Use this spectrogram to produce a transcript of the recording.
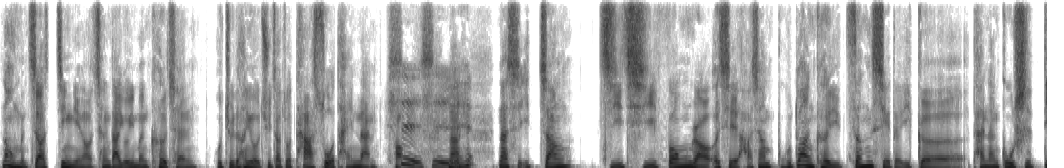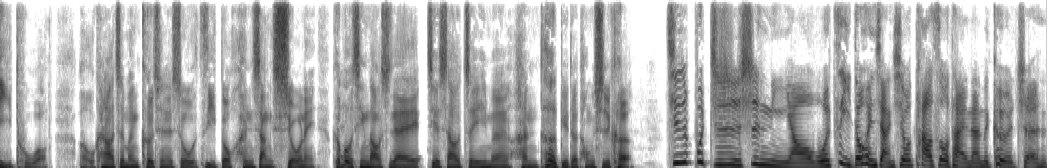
那我们知道近年哦，成大有一门课程。我觉得很有趣，叫做“踏朔台南”。是是，那那是一张极其丰饶，而且好像不断可以增写的一个台南故事地图哦。呃，我看到这门课程的时候，我自己都很想修呢。可否请老师来介绍这一门很特别的同时课？其实不只只是你哦，我自己都很想修踏溯台南的课程。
